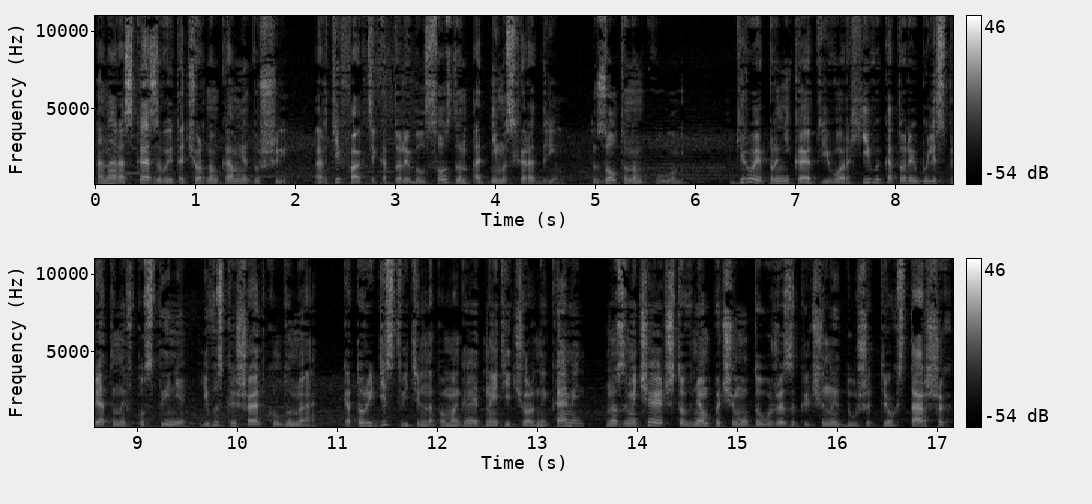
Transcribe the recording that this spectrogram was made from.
Она рассказывает о черном камне души, артефакте, который был создан одним из Харадрим, Золтаном Кулом, Герои проникают в его архивы, которые были спрятаны в пустыне, и воскрешают колдуна, который действительно помогает найти черный камень, но замечает, что в нем почему-то уже заключены души трех старших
